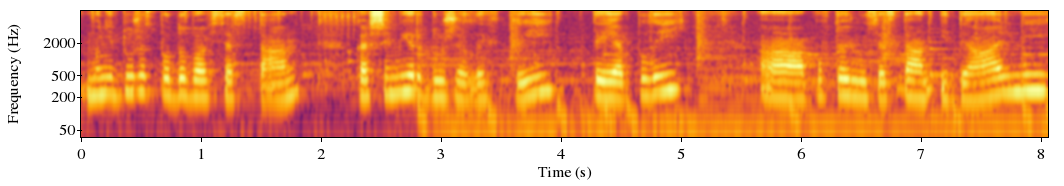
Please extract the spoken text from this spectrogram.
Мені дуже сподобався стан. Кашемір дуже легкий, теплий. Повторюся, стан ідеальний.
